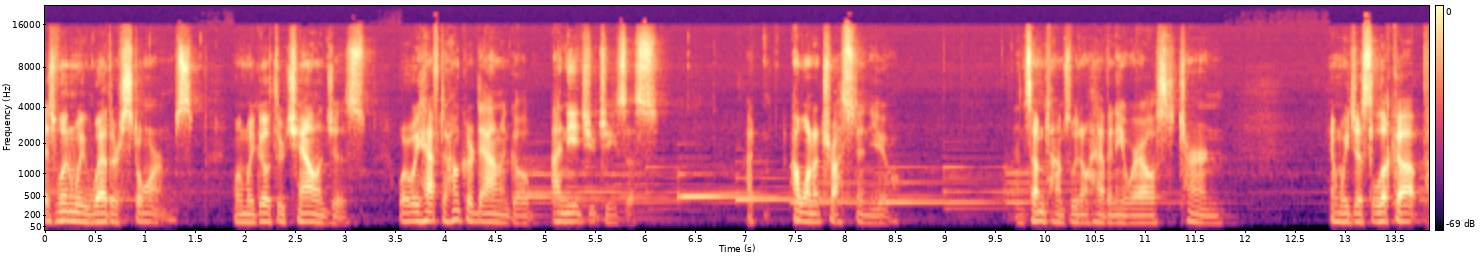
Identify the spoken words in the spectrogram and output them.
is when we weather storms, when we go through challenges, where we have to hunker down and go, I need you, Jesus. I, I want to trust in you. And sometimes we don't have anywhere else to turn. And we just look up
